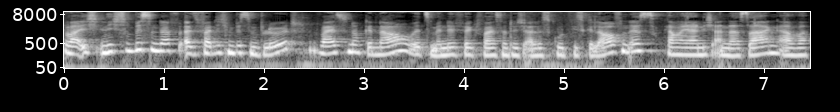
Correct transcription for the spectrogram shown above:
war ich nicht so ein bisschen dafür, also fand ich ein bisschen blöd, weiß ich noch genau. Jetzt im Endeffekt weiß natürlich alles gut, wie es gelaufen ist, kann man ja nicht anders sagen, aber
